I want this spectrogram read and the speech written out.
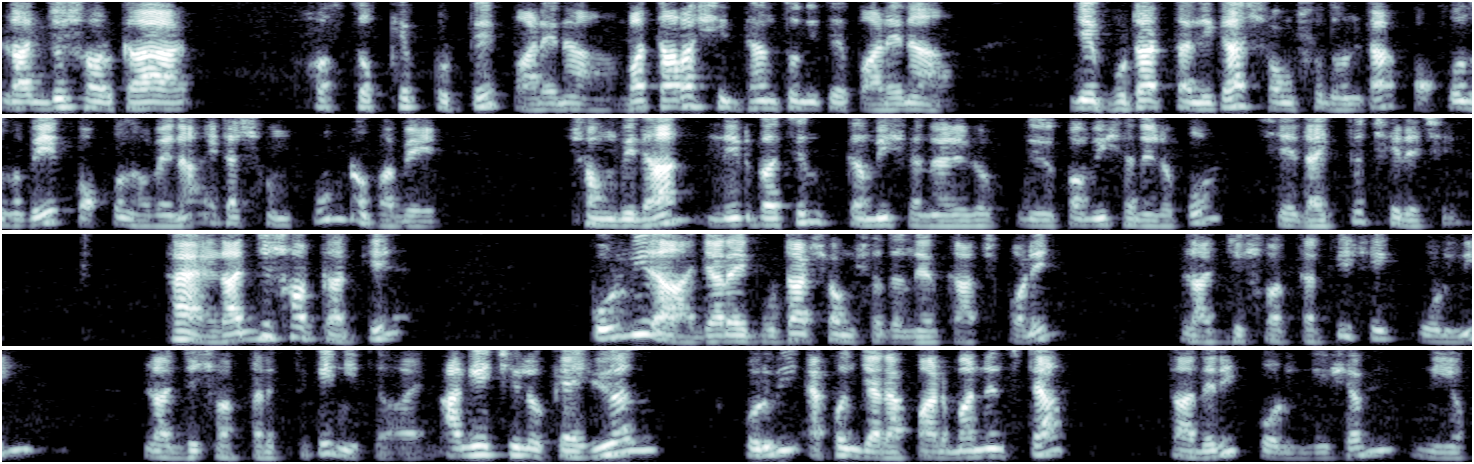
রাজ্য সরকার হস্তক্ষেপ করতে পারে না বা তারা সিদ্ধান্ত নিতে পারে না যে ভোটার তালিকা সংশোধনটা কখন হবে কখন হবে না, এটা সম্পূর্ণভাবে সংবিধান নির্বাচন কমিশনারের কমিশনের ওপর সে দায়িত্ব ছেড়েছে। হ্যাঁ রাজ্য সরকারকে, কর্মীরা যারা এই ভোটার সংশোধনের কাজ করে, রাজ্য সরকারকে সেই কর্মী রাজ্য সরকারের থেকে নিতে হয়। আগে ছিল ক্যাজুয়াল কর্মী, এখন যারা পার্মানেন্ট স্টাফ তাদেরই কর্মী হিসাবে নিয়োগ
